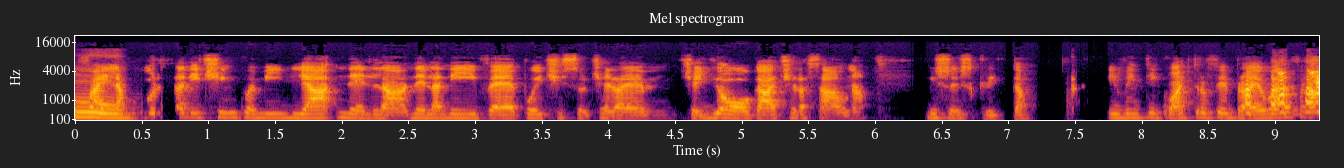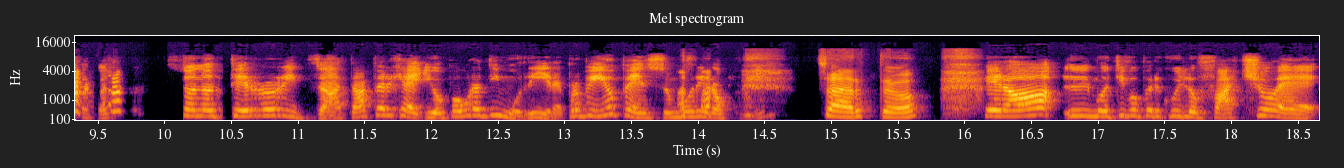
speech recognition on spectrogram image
fai la Uh, corsa di 5 miglia nella, nella neve, poi ci so- c'è la- c'è yoga, c'è la sauna. Mi sono iscritta. Il 24 febbraio vado a fare questa cosa. Sono terrorizzata perché io ho paura di morire. Proprio io penso morirò qui. certo. Però il motivo per cui lo faccio è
